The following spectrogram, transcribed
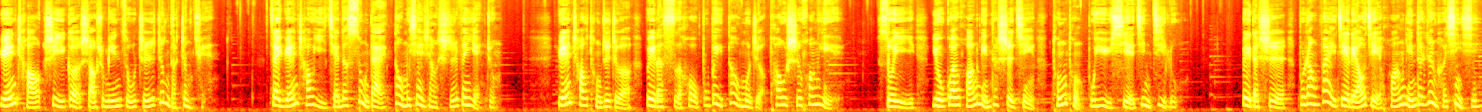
元朝是一个少数民族执政的政权，在元朝以前的宋代，盗墓现象十分严重。元朝统治者为了死后不被盗墓者抛尸荒野，所以有关皇陵的事情统统不予写进记录，为的是不让外界了解皇陵的任何信息。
